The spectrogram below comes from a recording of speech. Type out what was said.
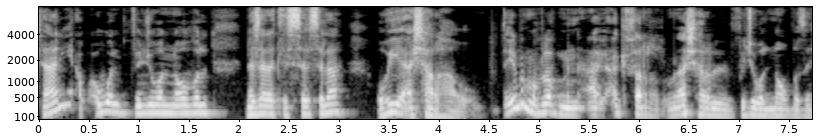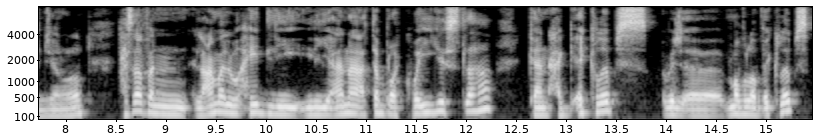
ثاني أو أول visual novel نزلت للسلسلة وهي أشهرها. تقريبا مافلوف من أكثر من أشهر ال visual novels in general حسافة ان العمل الوحيد اللي, اللي أنا أعتبره كويس لها كان حق إكليبس مافلوف إكليبس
